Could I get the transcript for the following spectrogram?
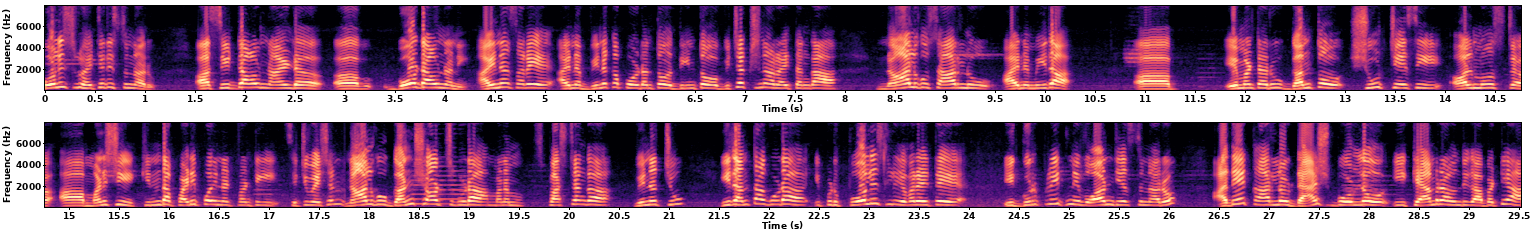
పోలీసులు హెచ్చరిస్తున్నారు. Sit down and bow down అని. అయినా సరే ఆయన వినకపోవడంతో దీంతో విచక్షణ రహితంగా నాలుగు సార్లు ఆయన మీద ఏమంటారు? గన్తో షూట్ చేసి ఆల్మోస్ట్ ఆ మనిషి కింద పడిపోయినటువంటి సిచ్యువేషన్. నాలుగు గన్ షాట్స్ కూడా మనం స్పష్టంగా వినొచ్చు. ఇదంతా కూడా ఇప్పుడు పోలీసులు ఎవరైతే ఈ గుర్ప్రీత్ని వార్న్ చేస్తున్నారో అదే కార్లో డాష్ బోర్డ్లో ఈ కెమెరా ఉంది కాబట్టి ఆ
